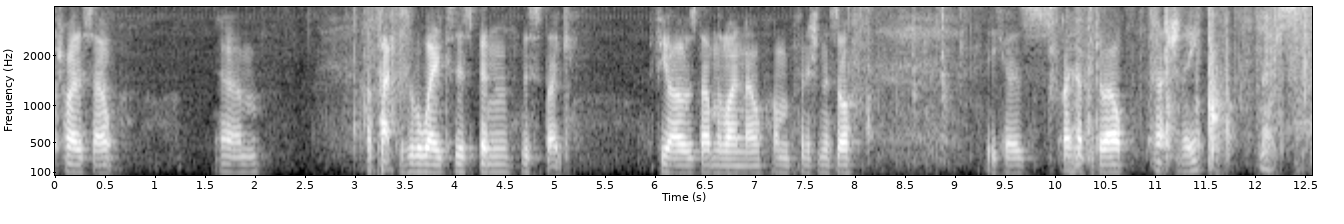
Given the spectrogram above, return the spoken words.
try this out. Um, I packed this all away because it's been this is like a few hours down the line now. I'm finishing this off because I had to go out. Actually, let's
